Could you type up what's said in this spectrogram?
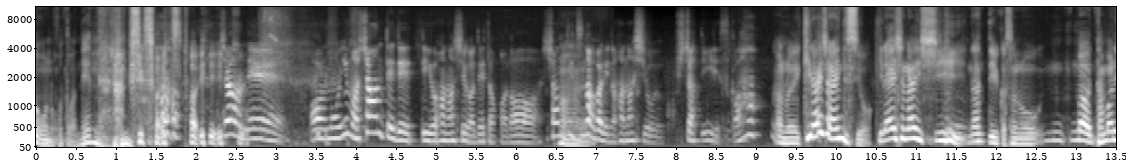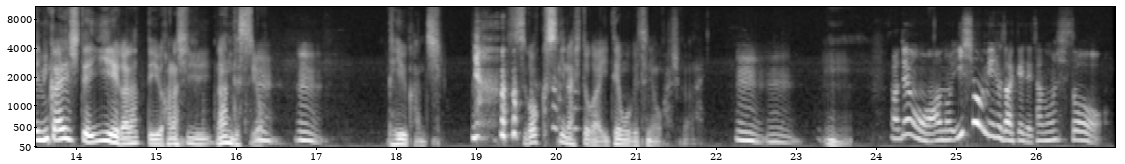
上のことはねえんだよなミセス・アリスパじゃあねあの今シャンテでっていう話が出たからシャンテつながりの話をしちゃっていいですか、あのね、嫌いじゃないんですよ。嫌いじゃないし、うんなんていうか、その、んまあ、たまに見返していい映画だっていう話なんですよ。っうんうんていう感じ。すごく好きな人がいても別におかしくはない。うんうんうん。あでもあの衣装見るだけで楽しそう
